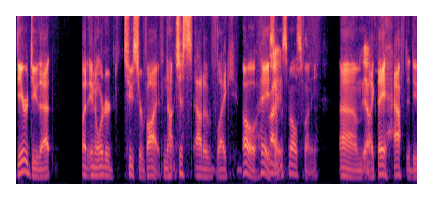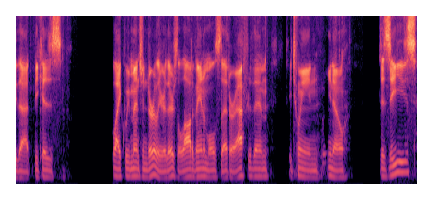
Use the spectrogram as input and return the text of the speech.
deer do that but in order to survive not just out of like oh hey something smells funny um Yeah. like they have to do that because like we mentioned earlier there's a lot of animals that are after them between you know disease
